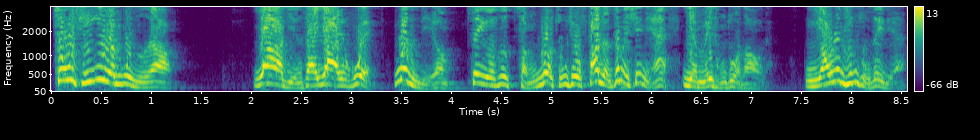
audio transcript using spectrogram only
周琦一文不值啊！亚锦赛、亚运会问鼎，这个是整个足球发展这么些年也没曾做到的。你要认清楚这一点。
